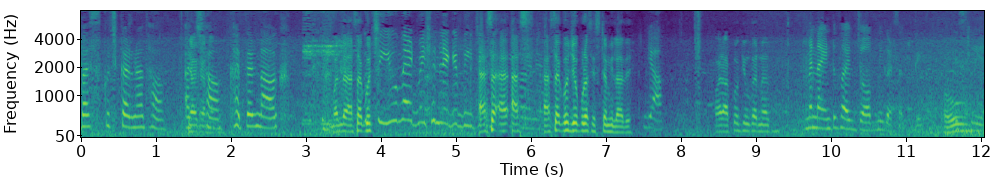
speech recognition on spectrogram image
बस कुछ करना था। अच्छा खतरनाक। मतलब ऐसा कुछ सीयू में एडमिशन लेके बीच ऐसा ऐसा ऐसा कुछ जो पूरा सिस्टम हिला दे। या और आपको क्यों करना था? मैं नाइन टू फाइव जॉब नहीं कर सकती इसलिए।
